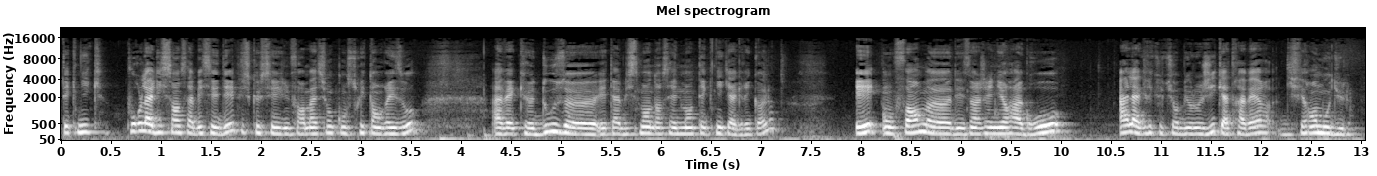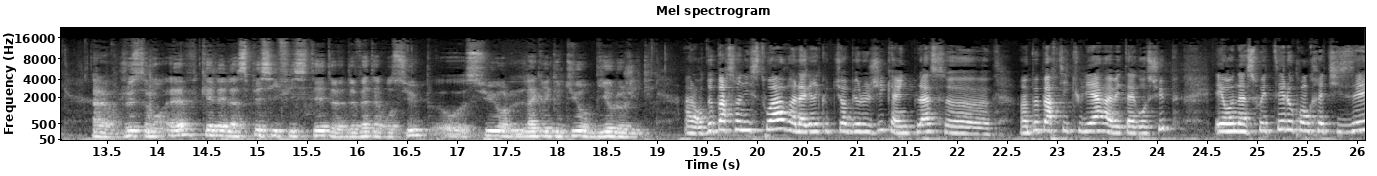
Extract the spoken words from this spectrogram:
technique pour la licence ABCD, puisque c'est une formation construite en réseau avec 12 euh, établissements d'enseignement technique agricole. Et on forme des ingénieurs agro à l'agriculture biologique à travers différents modules. Alors justement, Eve, quelle est la spécificité de, de VetAgroSup sur l'agriculture biologique? Alors, de par son histoire, l'agriculture biologique a une place euh, un peu particulière à VetAgroSup et on a souhaité le concrétiser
